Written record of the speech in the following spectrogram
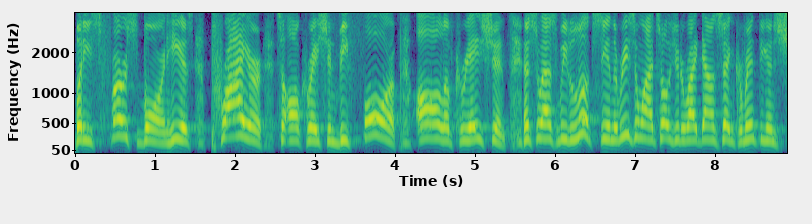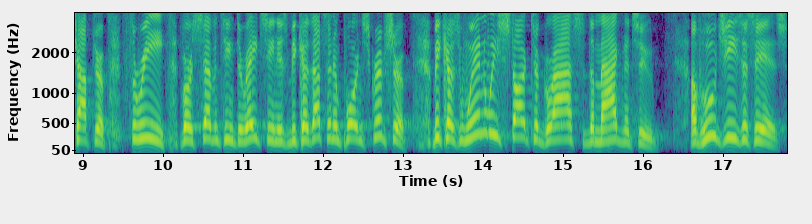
But he's firstborn. He is prior to all creation, before all of creation. And so as we look, see, and the reason why I told you to write down Second Corinthians chapter 3, verse 17 through 18 is because that's an important scripture. Because when we start to grasp the magnitude, of who Jesus is,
